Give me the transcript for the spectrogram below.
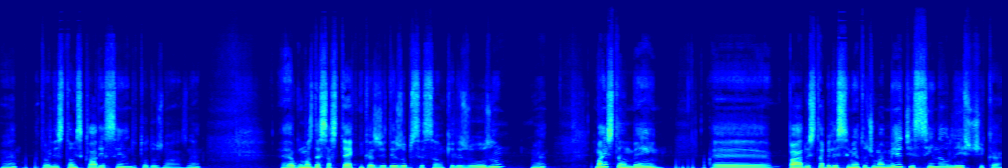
Né? Então, eles estão esclarecendo todos nós. Né? É, algumas dessas técnicas de desobsessão que eles usam, né? mas também é, para o estabelecimento de uma medicina holística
